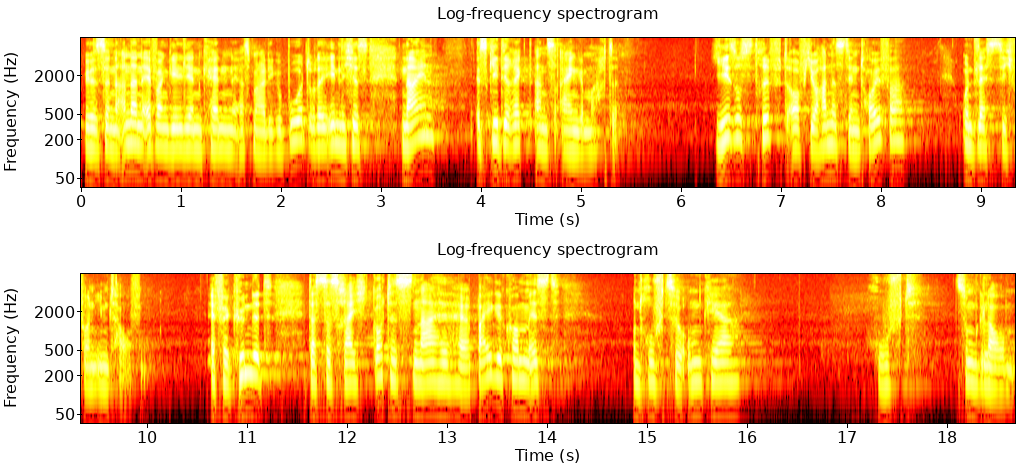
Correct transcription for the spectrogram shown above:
wie wir es in anderen Evangelien kennen, erstmal die Geburt oder ähnliches. Nein, es geht direkt ans Eingemachte. Jesus trifft auf Johannes den Täufer und lässt sich von ihm taufen. Er verkündet, dass das Reich Gottes nahe herbeigekommen ist und ruft zur Umkehr, ruft zum Glauben.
